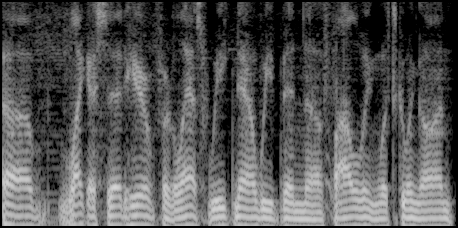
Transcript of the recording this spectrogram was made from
Uh, like I said here for the last week now, we've been uh, following what's going on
